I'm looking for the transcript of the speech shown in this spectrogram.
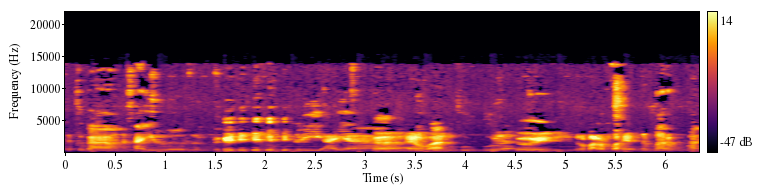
Ke tukang sayur, beli ayam, Nah, ayam apaan? bumbu-bumbu lah, Wih, rempah-rempah ya rempah-rempah.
